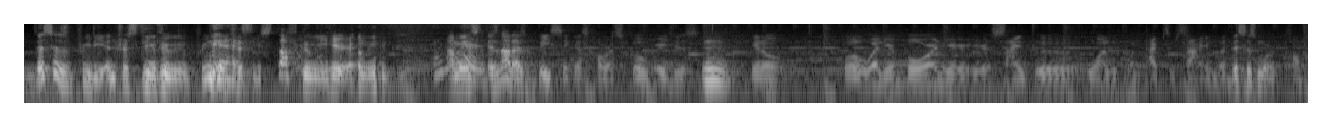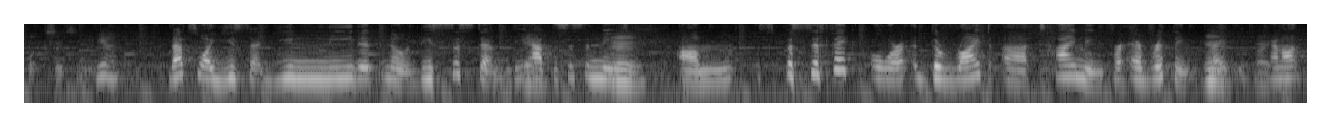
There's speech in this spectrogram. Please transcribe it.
this is pretty interesting to me. Pretty Yeah. interesting stuff to me here. I mean, It I mean, it's, it's not as basic as horoscope, where you just Mm. you know, well, when you're born, you're, you're assigned to one one types of sign. But this is more complex. I see it. Yeah. That's why you said you needed, no, the system, the Yeah. app, the system needs um, specific or the right uh, timing for everything, right? It right. cannot,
